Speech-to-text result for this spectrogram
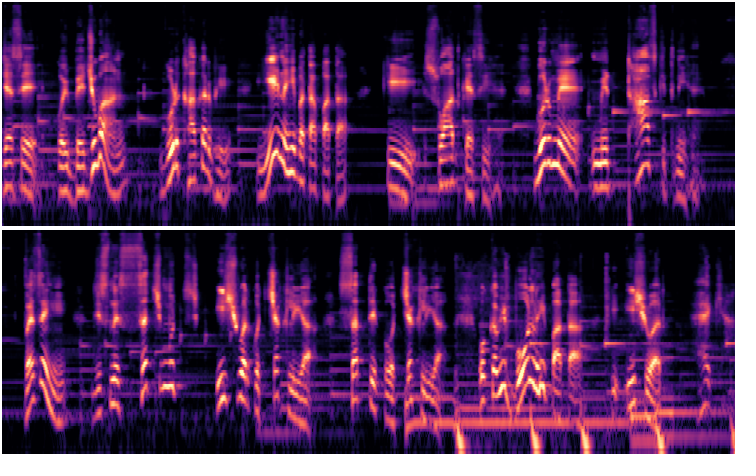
जैसे कोई बेजुबान गुड़ खाकर भी ये नहीं बता पाता कि स्वाद कैसी है, गुड़ में मिठास कितनी है। वैसे ही जिसने सचमुच ईश्वर को चख लिया, सत्य को चख लिया, वो कभी बोल नहीं पाता कि ईश्वर है क्या।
